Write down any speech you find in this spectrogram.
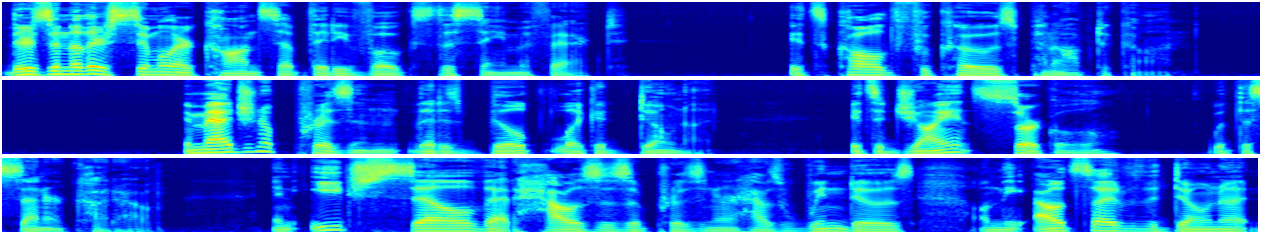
There's another similar concept that evokes the same effect. It's called Foucault's panopticon. Imagine a prison that is built like a donut. It's a giant circle with the center cut out, and each cell that houses a prisoner has windows on the outside of the donut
